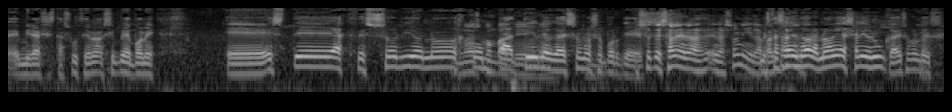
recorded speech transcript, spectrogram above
he mirado si está sucio, ¿no? Siempre me pone, eh, este accesorio no es No es compatible, compatible. eso no sé por qué es. ¿Eso te sale en la, en la Sony? En la Me está pantalla? saliendo ahora, no había salido nunca, ¿eso por qué es?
